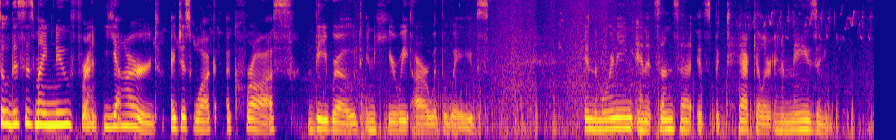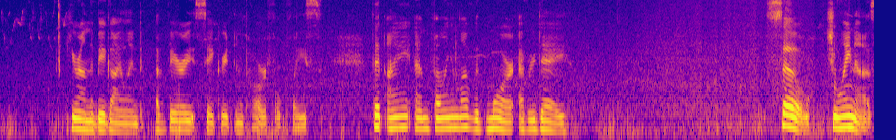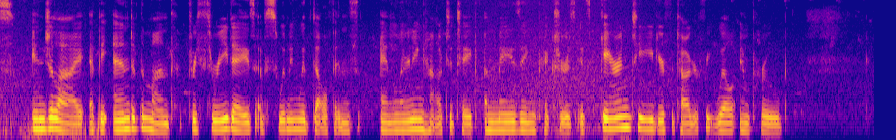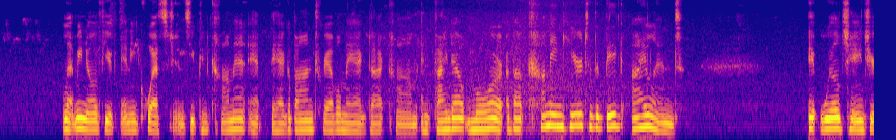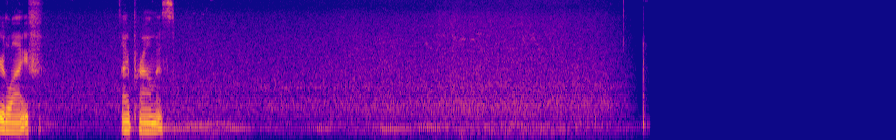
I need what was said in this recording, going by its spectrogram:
So this is my new front yard. I just walk across the road and here we are with the waves. In the morning and at sunset, it's spectacular and amazing. Here on the Big Island, a very sacred and powerful place that I am falling in love with more every day. So, join us in July at the end of the month for three days of swimming with dolphins and learning how to take amazing pictures. It's guaranteed your photography will improve. Let me know if you have any questions. You can comment at vagabondtravelmag.com and find out more about coming here to the Big Island. It will change your life. I promise.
